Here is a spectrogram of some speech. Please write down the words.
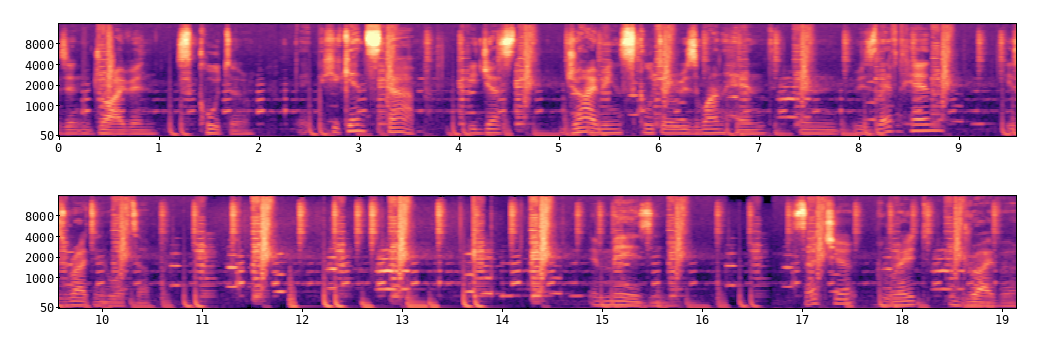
than driving scooter. He can't stop. He just driving scooter with one hand and with left hand he's writing WhatsApp. Amazing. Such a great driver.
